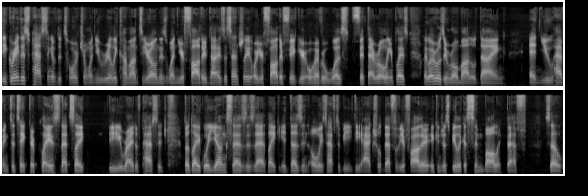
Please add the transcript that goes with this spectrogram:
the greatest passing of the torch, and when you really come onto your own, is when your father dies, essentially, or your father figure, or whoever was fit that role in your place. Like whoever was your role model dying, and you having to take their place. That's like the rite of passage. But like what Jung says is that like it doesn't always have to be the actual death of your father. It can just be like a symbolic death. So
